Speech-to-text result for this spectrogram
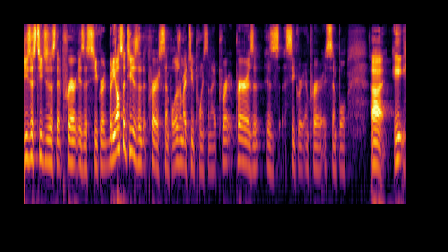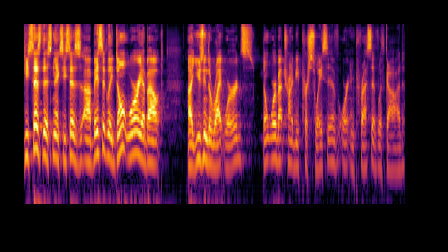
Jesus teaches us that prayer is a secret, but he also teaches us that prayer is simple. Those are my two points tonight. Prayer, prayer is, a, is a secret, and prayer is simple. Uh, he, he says this next. He says, uh, basically, don't worry about uh, using the right words. Don't worry about trying to be persuasive or impressive with God.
